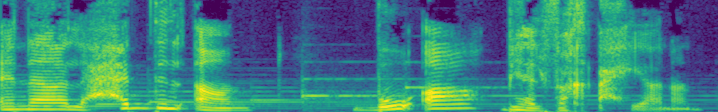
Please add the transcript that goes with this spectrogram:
أنا لحد الآن بوقع بهالفخ أحيانا.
